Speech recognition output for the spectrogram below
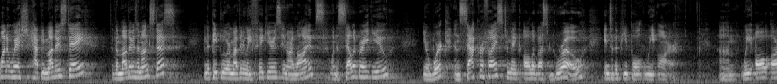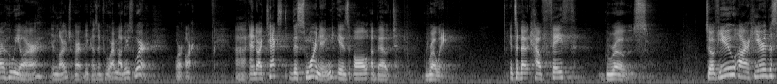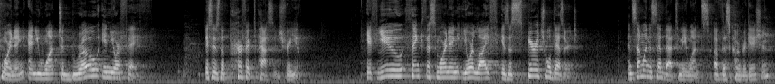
Want to wish Happy Mother's Day to the mothers amongst us and the people who are motherly figures in our lives. I want to celebrate you, your work and sacrifice to make all of us grow into the people we are. Um, we all are who we are, in large part because of who our mothers were or are. Uh, and our text this morning is all about growing. It's about how faith grows. So if you are here this morning and you want to grow in your faith, this is the perfect passage for you. If you think this morning your life is a spiritual desert, and someone has said that to me once of this congregation,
